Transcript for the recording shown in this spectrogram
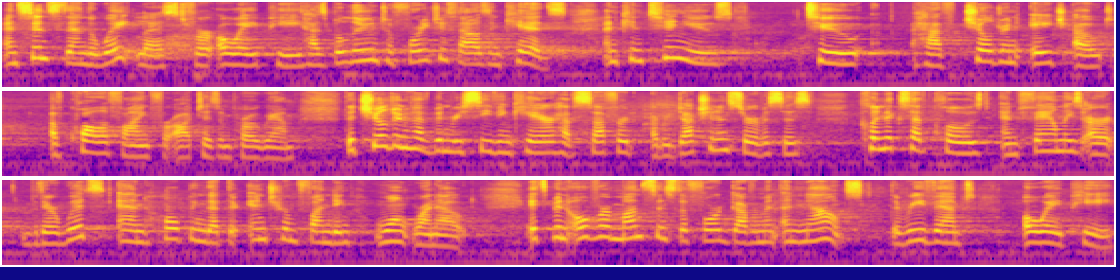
and since then the wait list for OAP has ballooned to 42,000 kids and continues to have children age out of qualifying for autism program. The children who have been receiving care have suffered a reduction in services, clinics have closed, and families are at their wits' end hoping that their interim funding won't run out. It's been over a month since the Ford government announced the revamped OAP,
